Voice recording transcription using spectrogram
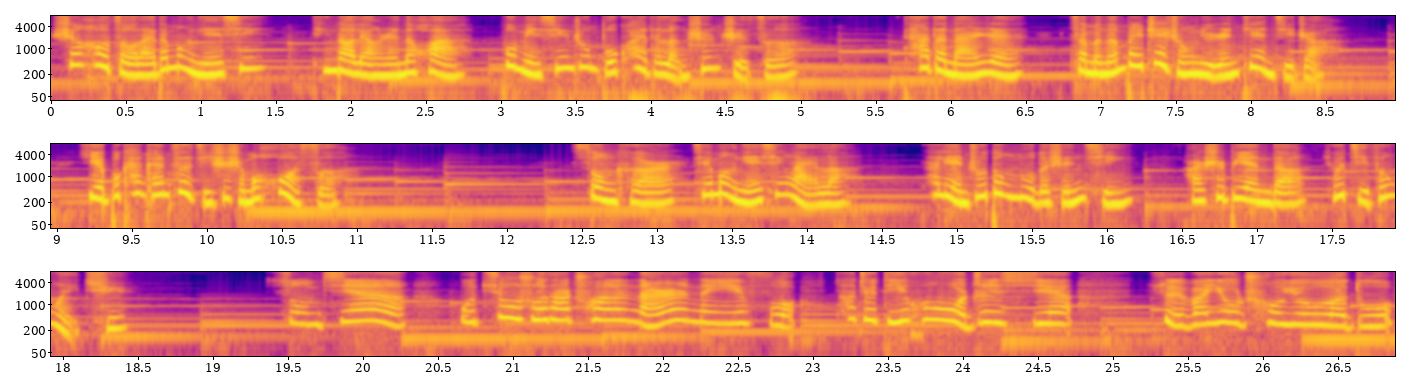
身后走来的孟年星听到两人的话，不免心中不快的冷声指责。他的男人怎么能被这种女人惦记着，也不看看自己是什么货色？宋可儿见孟年星来了，她脸住动怒的神情，而是变得有几分委屈。总监，我就说他穿了男人的衣服，他就诋毁我这些，嘴巴又臭又恶毒，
